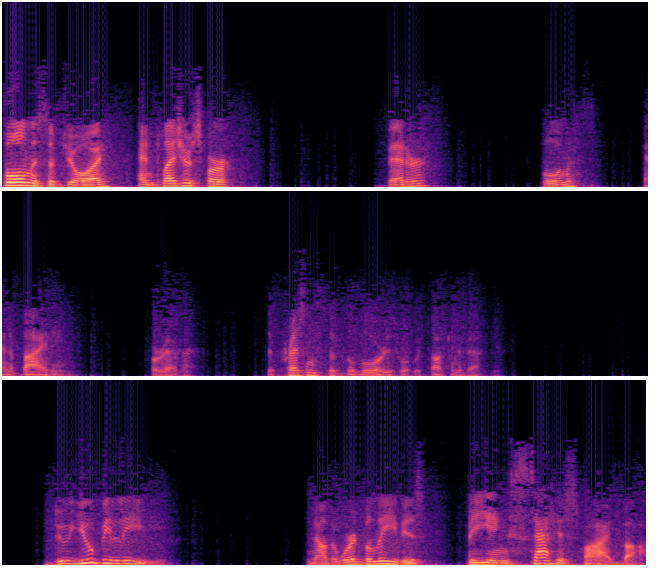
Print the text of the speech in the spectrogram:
Fullness of joy and pleasures for better fullness and abiding forever. The presence of the Lord is what we're talking about here. Do you believe? Now, the word believe is being satisfied by.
